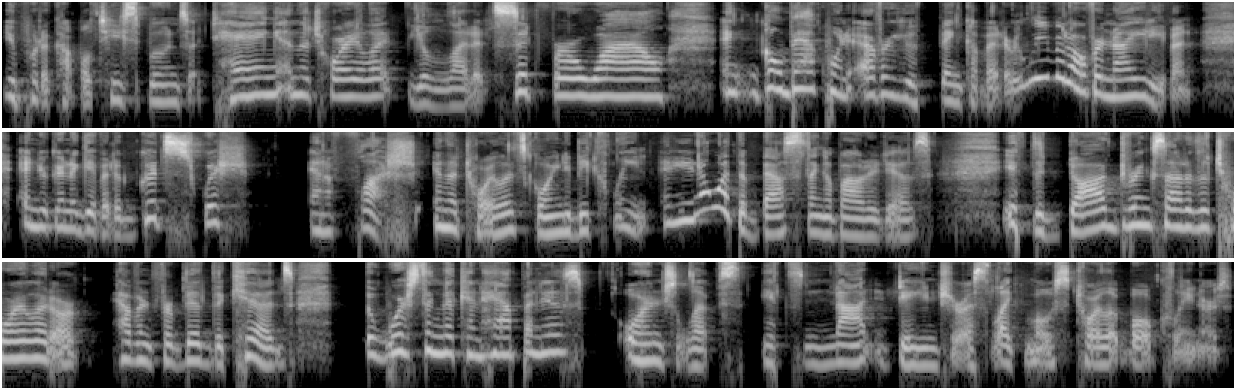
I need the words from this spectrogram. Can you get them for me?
You put a couple teaspoons of Tang in the toilet, you let it sit for a while, and go back whenever you think of it, or leave it overnight even. And you're going to give it a good swish and a flush and the toilet's going to be clean. And you know what the best thing about it is? If the dog drinks out of the toilet, or heaven forbid the kids, the worst thing that can happen is orange lips. It's not dangerous like most toilet bowl cleaners.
